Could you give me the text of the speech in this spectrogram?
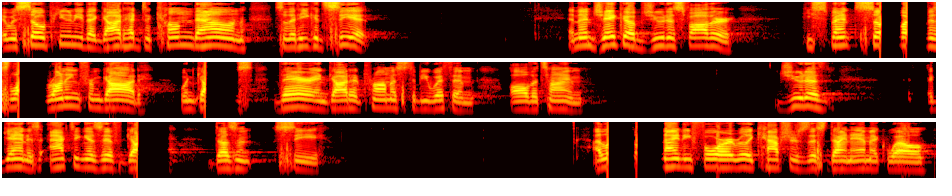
It was so puny that God had to come down so that he could see it. And then Jacob, Judah's father, he spent so much of his life running from God when God was there and God had promised to be with him all the time. Judah, again, is acting as if God doesn't see. I love Psalm 94, it really captures this dynamic well.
